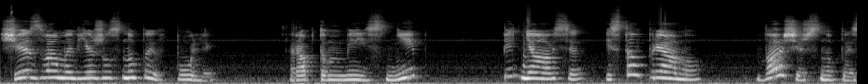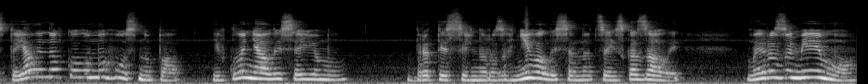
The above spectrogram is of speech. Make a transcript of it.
що я з вами в'яжу снопи в полі. Раптом мій сніп піднявся і став прямо. Ваші ж снопи стояли навколо мого снопа і вклонялися йому. Брати сильно розгнівалися на це і сказали Ми розуміємо,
